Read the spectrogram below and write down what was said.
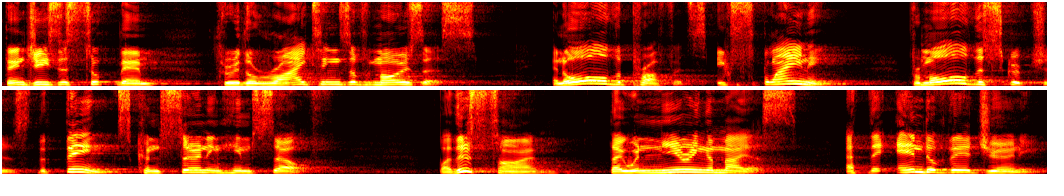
Then Jesus took them through the writings of Moses and all the prophets, explaining from all the scriptures the things concerning himself. By this time, they were nearing Emmaus at the end of their journey.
